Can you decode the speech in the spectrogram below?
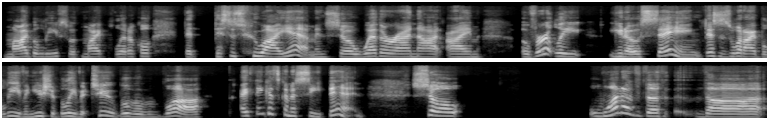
my beliefs with my political that this is who I am. And so whether or not I'm overtly you know, saying this is what I believe and you should believe it too, blah, blah, blah, blah, I think it's going to seep in. So one of the the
